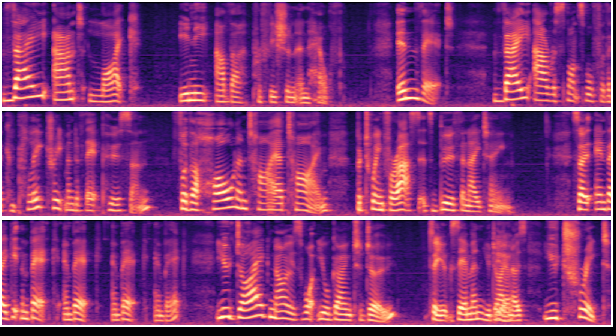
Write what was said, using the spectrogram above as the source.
they aren't like any other profession in health. In that, they are responsible for the complete treatment of that person for the whole entire time between, for us, it's birth and 18. So, and they get them back and back and back and back. You diagnose what you're going to do. So you examine, you diagnose, you treat.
